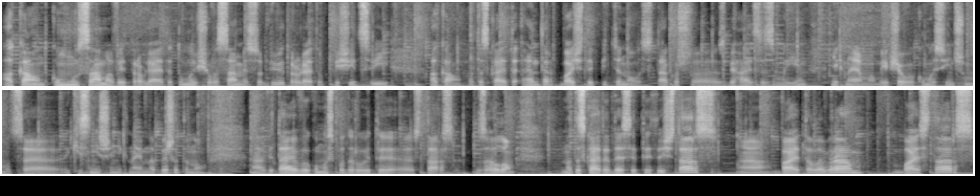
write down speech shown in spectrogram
аккаунт, кому саме ви відправляєте. Тому якщо ви самі собі відправляєте, пишіть свій аккаунт. Натискаєте Enter, бачите, підтягнулося. Також е, збігається з моїм нікнеймом. Якщо ви комусь іншому це якийсь інший нікнейм напишете, ну е, вітаю, ви комусь подаруєте е, Stars. Загалом натискаєте 10 тисяч Stars, Buy Telegram, Buy Stars,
